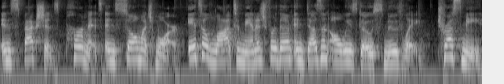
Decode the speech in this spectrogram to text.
inspections, permits, and so much more. It's a lot to manage for them and doesn't always go smoothly. Trust me,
